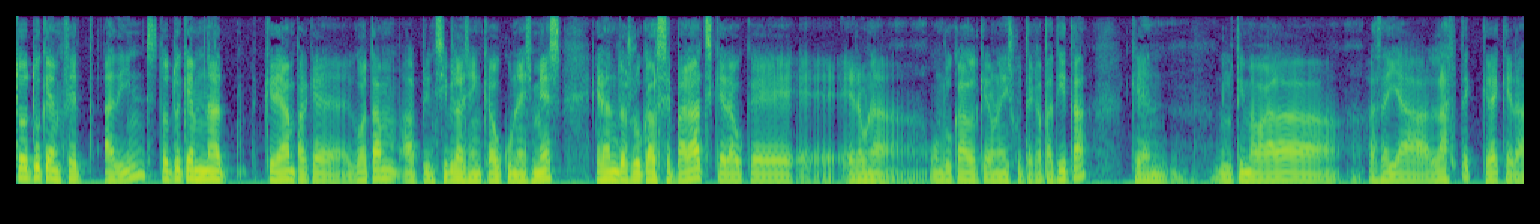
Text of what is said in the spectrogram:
tot el que hem fet a dins, tot el que hem anat creant, perquè Gotham, al principi la gent que ho coneix més, eren dos locals separats, que era, que eh, era una, un local que era una discoteca petita, que l'última vegada es deia l'Aztec, crec que era,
